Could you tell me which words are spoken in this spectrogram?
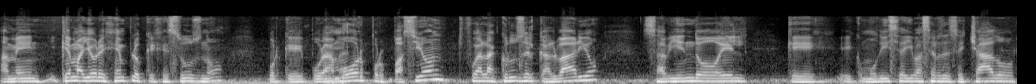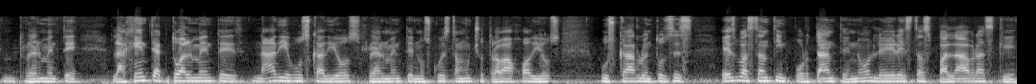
Amén. Y qué mayor ejemplo que Jesús, ¿no? Porque por amor, por pasión, fue a la cruz del Calvario, sabiendo él que, eh, como dice, iba a ser desechado. Realmente la gente actualmente, nadie busca a Dios, realmente nos cuesta mucho trabajo a Dios buscarlo. Entonces es bastante importante, ¿no? Leer estas palabras que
